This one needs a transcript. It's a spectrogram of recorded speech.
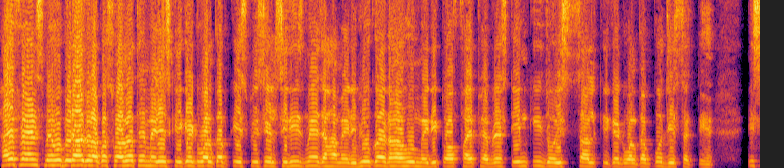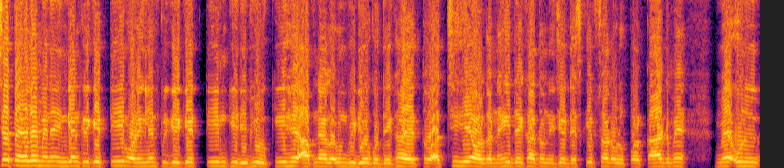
हाय फ्रेंड्स मैं हूँ विराज और आपका स्वागत है मेरे इस क्रिकेट वर्ल्ड कप की स्पेशल सीरीज़ में, जहाँ मैं रिव्यू कर रहा हूँ मेरी टॉप फाइव फेवरेट टीम की, जो इस साल क्रिकेट वर्ल्ड कप को जीत सकती है। इससे पहले मैंने इंडियन क्रिकेट टीम और इंग्लैंड क्रिकेट टीम की रिव्यू की है। आपने अगर उन वीडियो को देखा है तो अच्छी है, और अगर नहीं देखा तो नीचे डिस्क्रिप्शन और ऊपर कार्ड में मैं उन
